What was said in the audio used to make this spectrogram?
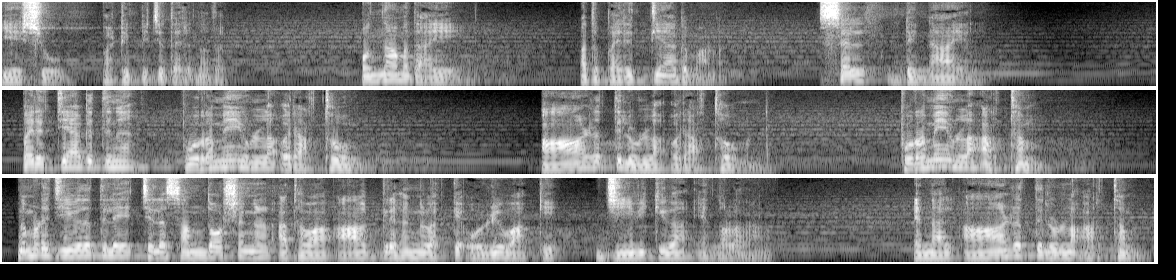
യേശു പഠിപ്പിച്ചു തരുന്നത്. ഒന്നാമതായി അത് പരിത്യാഗമാണ്. സെൽഫ് ഡിനായൽ പരിത്യാഗത്തിന് പുറമേയുള്ള ഒരർത്ഥവും ആഴത്തിലുള്ള ഒരർത്ഥവുമുണ്ട്. പുറമേയുള്ള അർത്ഥം നമ്മുടെ ജീവിതത്തിലെ ചില സന്തോഷങ്ങൾ അഥവാ ആഗ്രഹങ്ങളൊക്കെ ഒഴിവാക്കി ജീവിക്കുക എന്നുള്ളതാണ്. എന്നാൽ ആഴത്തിലുള്ള അർത്ഥം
